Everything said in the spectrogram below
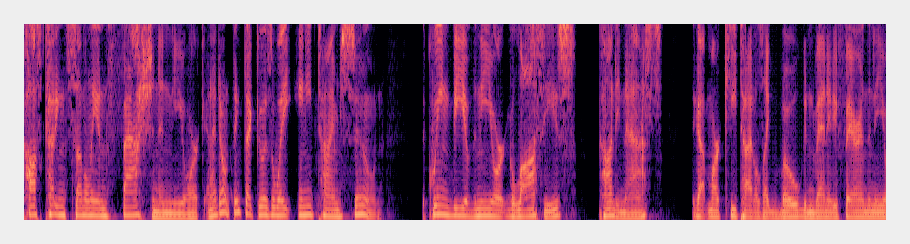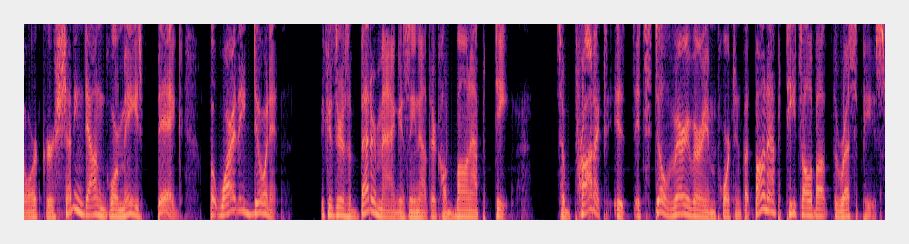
Cost cutting suddenly in fashion in New York, and I don't think that goes away anytime soon the queen bee of the New York glossies, Condé Nast. They got marquee titles like Vogue and Vanity Fair and the New Yorker. Shutting down gourmet is big, but why are they doing it? Because there's a better magazine out there called Bon Appetit. So product, it, it's still very, very important, but Bon Appetit's all about the recipes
